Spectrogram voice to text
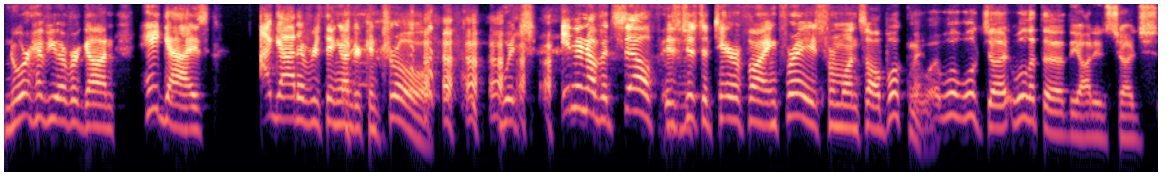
nor have you ever gone, "Hey guys, I got everything under control," which in and of itself is just a terrifying phrase from one Saul Bookman. We'll we'll, we'll judge. We'll let the the audience judge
